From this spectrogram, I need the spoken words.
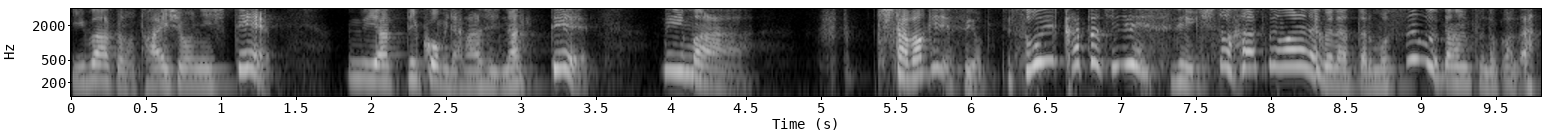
リワークの対象にして、やっていこうみたいな話になって、で、今、来たわけですよ。そういう形でですね、人が集まらなくなったらもうすぐ、なんつうのかな。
